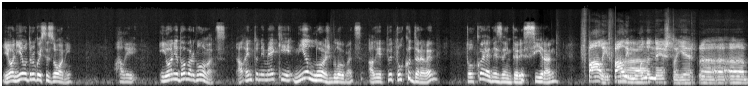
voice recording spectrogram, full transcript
I on je u drugoj sezoni, ali i on je dobar glumac. Ali Anthony Mackie nije loš glumac, ali je, tu je toliko drven, toliko je nezainteresiran. fali, fali mu ono nešto jer uh, uh,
